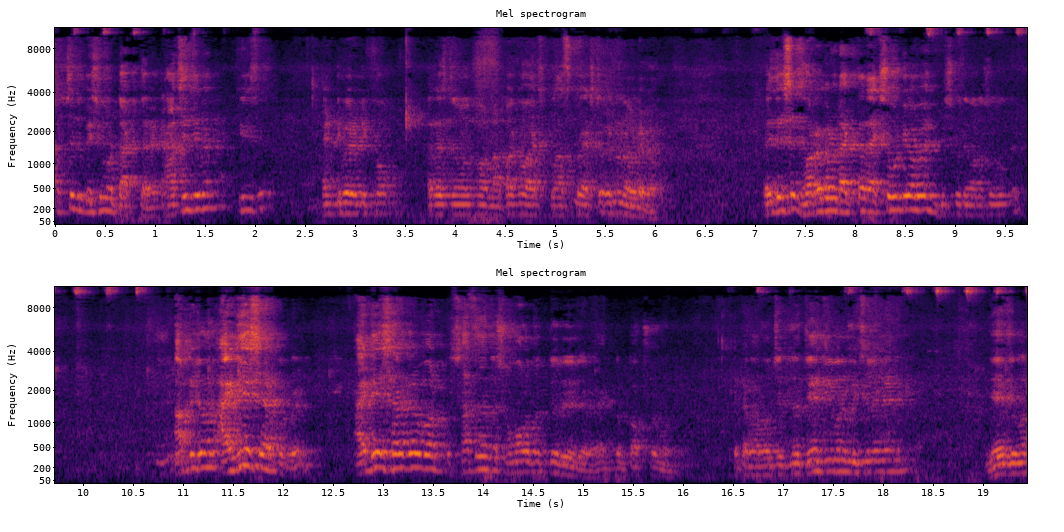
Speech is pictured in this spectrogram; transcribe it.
সবচেয়ে বেশি কোনো ডাক্তার একটা হাঁচি দিবেন কি অ্যান্টিবায়োটিক খাও প্যারাসিটামল খাও নাপা খাও এক্স প্লাস খাও এক্সট্রা কোনো ওটা এই দেশে ঘরে ঘরে ডাক্তার একশো কোটি হবে, বিশ কোটি মানুষের মধ্যে। আপনি যখন আইডিয়া শেয়ার করবেন আইডিয়া শেয়ার করার পর সাথে সাথে সমালোচক তৈরি হয়ে যাবে, একদম টকশোর মধ্যে। এটা করা উচিত যে জীবনে মিছিলে নেই, যে জীবন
